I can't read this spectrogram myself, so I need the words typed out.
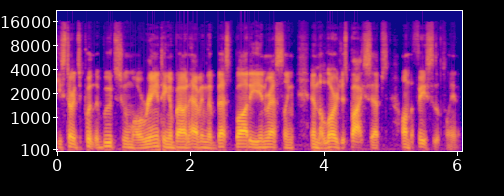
He starts putting the boots to him while ranting about having the best body in wrestling and the largest biceps on the face of the planet.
